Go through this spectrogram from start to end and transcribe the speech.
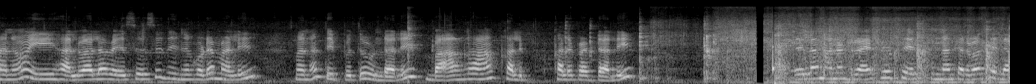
మనం ఈ హల్వాలో వేసేసి దీన్ని కూడా మళ్ళీ మనం తిప్పుతూ ఉండాలి. బాగా కలిపి కలిపెట్టాలి. ఇలా మనం డ్రై ఫ్రూట్స్ వేసుకున్న తర్వాత ఇలా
